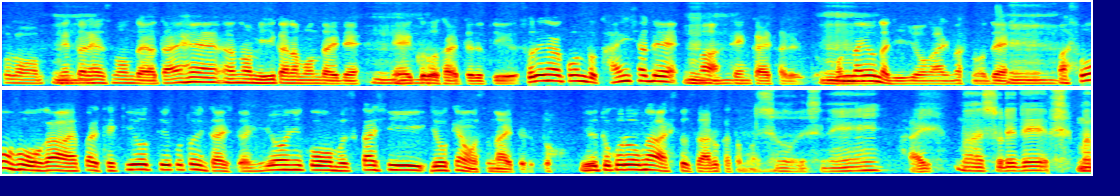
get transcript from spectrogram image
このメンタルヘルス問題は大変、あの、身近な問題で、うん。えー苦労されてるという、それが今度会社で、うん。まあ、展開されると、うん。こんなような事情がありますので、ええまあ、双方がやっぱり適用ということに対しては非常にこう難しい条件を備えているというところが一つあるかと思います。そうですね。はい。まあそれで、まあ、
